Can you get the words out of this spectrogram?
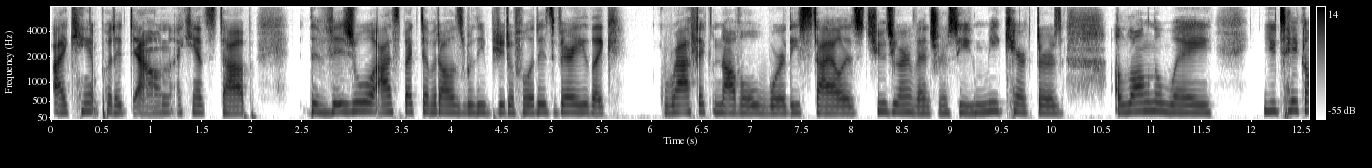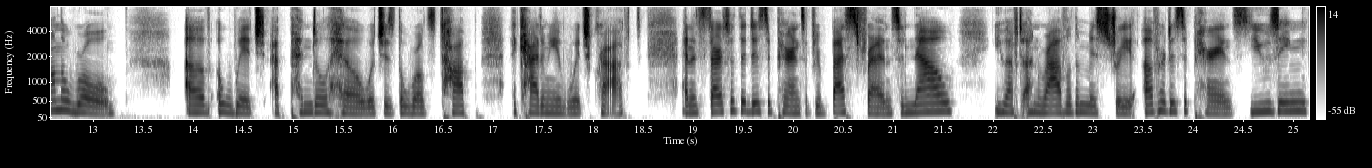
I can't put it down. I can't stop. The visual aspect of it all is really beautiful. It is very like graphic novel worthy style. It's choose your adventure. So you meet characters along the way. You take on the role of a witch at Pendle Hill, which is the world's top academy of witchcraft. And it starts with the disappearance of your best friend. So now you have to unravel the mystery of her disappearance using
